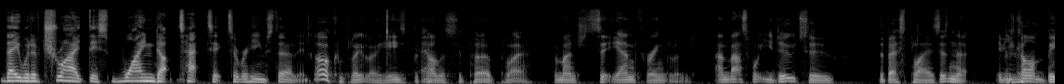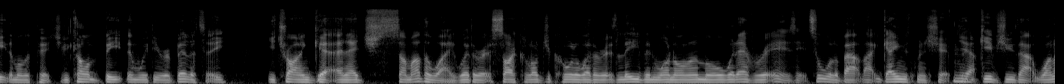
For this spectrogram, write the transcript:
they would have tried this wind up tactic to Raheem Sterling. Oh, completely. He's become a superb player for Manchester City and for England. And that's what you do to the best players, isn't it? If you mm-hmm. can't beat them on the pitch, if you can't beat them with your ability, you try and get an edge some other way, whether it's psychological or whether it's leaving one on them or whatever it is. It's all about that gamesmanship that Yeah. gives you that one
